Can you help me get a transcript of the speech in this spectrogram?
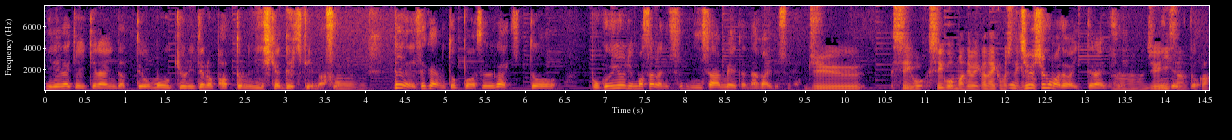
入れなきゃいけないんだって思う距離でのパットの認識ができています。おで世界のトップはそれがきっと僕よりもさらに23メーター長いですね14 15 15まではいかないかもしれないけど。14までは行ってないです。うん123とか。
